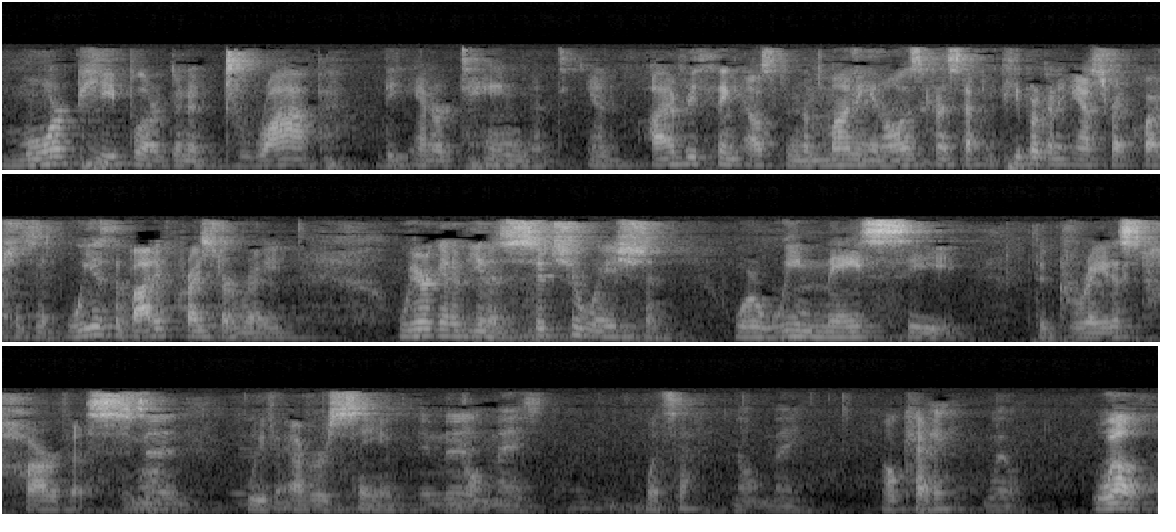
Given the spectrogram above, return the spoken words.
more people are going to drop the entertainment and everything else and the money and all this kind of stuff, and people are going to ask the right questions. And if we, as the body of Christ, are ready, we are going to be in a situation where we may see the greatest harvest Amen. we've ever seen. Amen. Not me. What's that? Not me. Okay. Will. Will.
